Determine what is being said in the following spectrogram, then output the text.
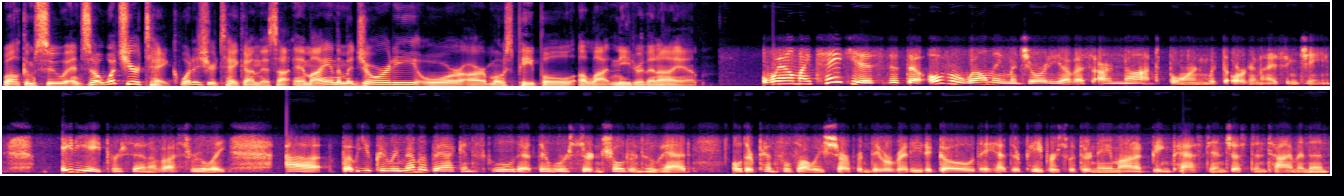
Welcome, Sue. And so, what's your take? What is your take on this? Uh, am I in the majority, or are most people a lot neater than I am? Well, my take is that the overwhelming majority of us are not born with the organizing gene. 88% of us, really. Uh, but you can remember back in school that there were certain children who had, oh, their pencils always sharpened. They were ready to go. They had their papers with their name on it being passed in just in time. And then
